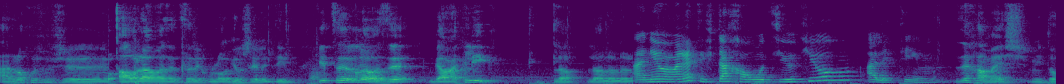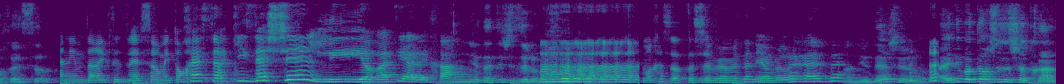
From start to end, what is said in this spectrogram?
אני לא חושב שהעולם הזה צריך בלוגר של עטים. קיצר, לא, זה גם הקליק. לא, לא, לא, לא. אני אומרת, תפתח ערוץ יוטיוב על עטים. זה חמש מתוך עשר. אני מדרגת את זה 10 מתוך 10, כי זה שלי, עבדתי עליך. אני ידעתי שזה לא בשביל. מה חשבת, שבאמת אני אעביר לך את זה? אני יודע שלא. הייתי בטוח שזה שטחן,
